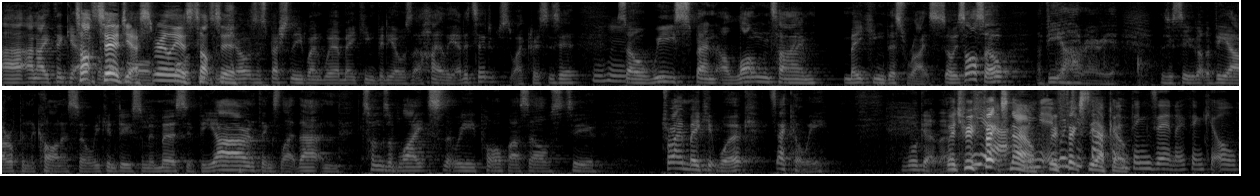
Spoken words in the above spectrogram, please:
Uh, and I think it Top adds a tier, lot Jess. more Really is top to tier. Shows, especially when we're making videos that are highly edited, which is why Chris is here. Mm-hmm. So we spent a long time making this right. So it's also a VR area. As you see, we've got the VR up in the corner, so we can do some immersive VR and things like that, and tons of lights that we put up ourselves to try and make it work. It's echoey. We'll get there. Which we Yeah, fixed now. I mean, we fixed you the echo. things in, I think it'll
